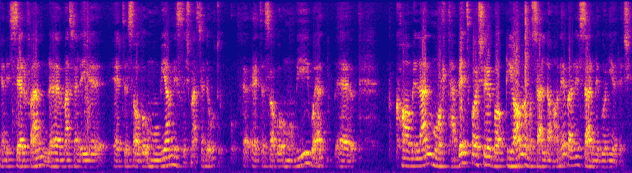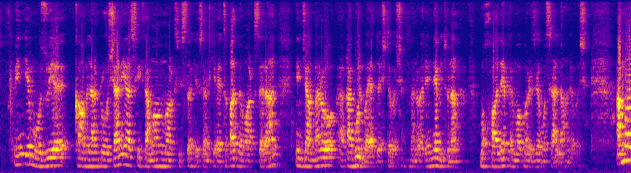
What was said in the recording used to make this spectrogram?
یعنی صرفا مسئله اعتصاب عمومی هم نیستش. مسئله اعتصاب عمومی باید کاملا مرتبط باشه با قیام مسلحانه برای سرنگونی رژیم. این یه موضوع کاملا روشنی است که تمام مارکسیستا کسانی که اعتقاد به مارکس دارن این جنبه رو قبول باید داشته باشن. بنابراین نمی‌تونم مخالف مبارزه مسلحانه باشم اما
